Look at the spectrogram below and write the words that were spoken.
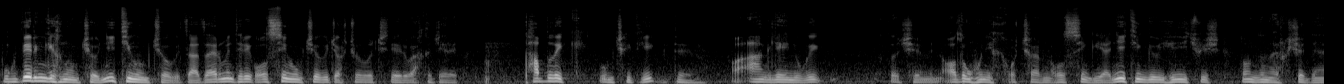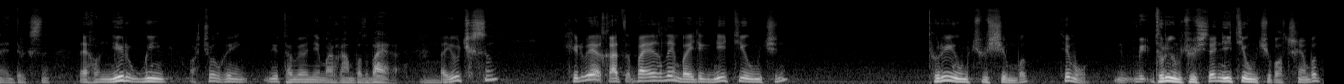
Бүгдээрнгийнх нь өмчөө, нийтийн өмчөө гэж. За зарим нь тэрийг улсын өмчөө гэж орчуулж дээр байх гэж яриад. Public өмч гэдгийг. Английн үгийг одоо жишээ нь олон хүнийх учраар нь улсын гия нийтийн гэв хинийч биш дунд нь орхишод байна энэ гэсэн. Яг нь нэр үгийн орчуулгын нэр томьёоны маргаан бол байгаа. Юу ч гэсэн хэрвээ байгалийн баялаг нийтийн өмч нь төрийн өмч биш юм бол тийм үү? Төрийн өмч биш те нийтийн өмч болчих юм бол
